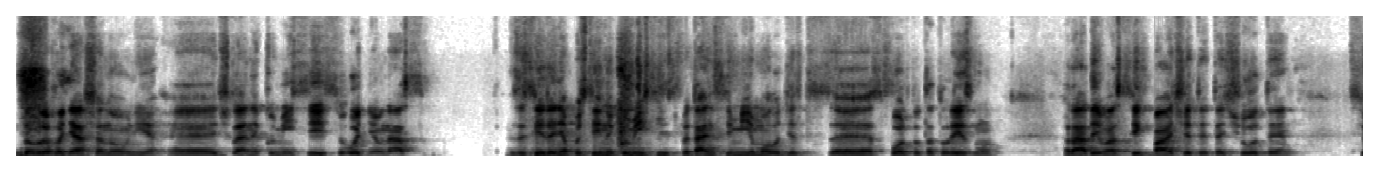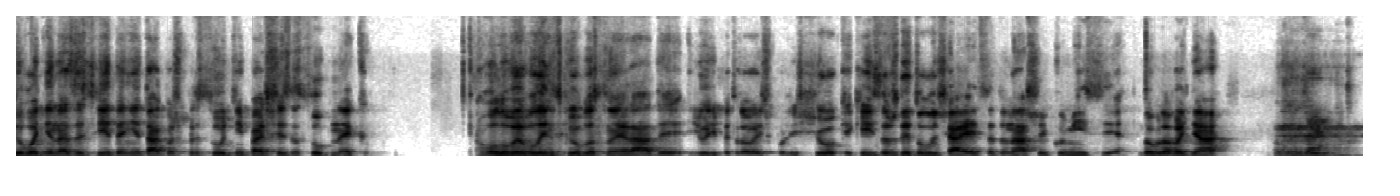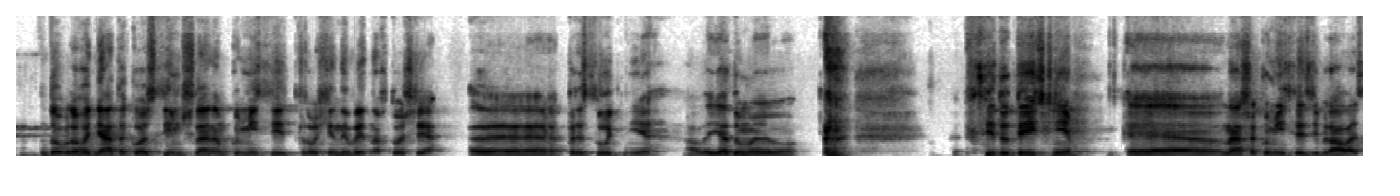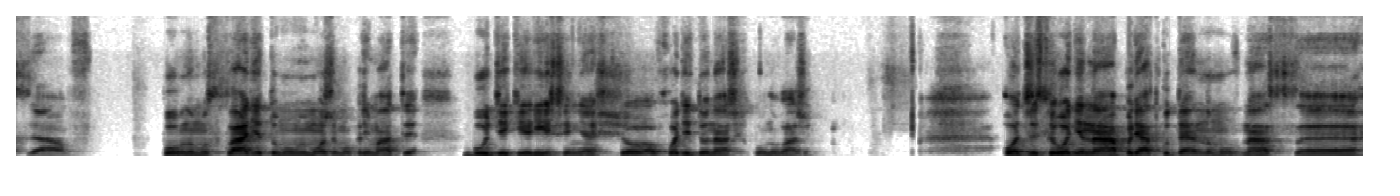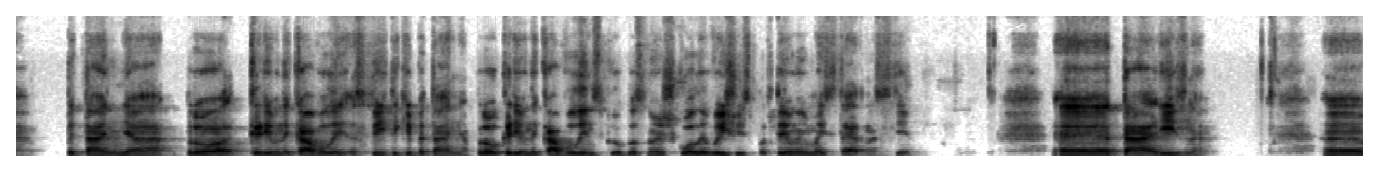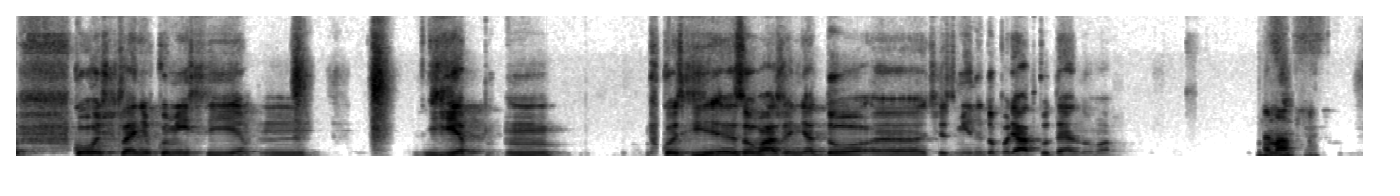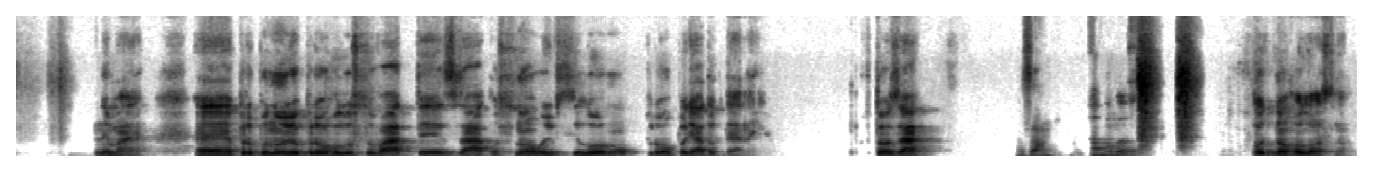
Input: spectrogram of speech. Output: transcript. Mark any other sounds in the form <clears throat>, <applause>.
Доброго дня, шановні е, члени комісії. Сьогодні у нас засідання постійної комісії з питань сім'ї, молоді, е, спорту та туризму. Радий вас всіх бачити та чути. Сьогодні на засіданні також присутній перший заступник голови Волинської обласної ради Юрій Петрович Поліщук, який завжди долучається до нашої комісії. Доброго дня. Добрий день. Доброго дня також всім членам комісії. Трохи не видно, хто ще е, присутні, але я думаю, <clears throat> всі дотичні. Е, наша комісія зібралася в повному складі, тому ми можемо приймати будь-які рішення, що входять до наших повноважень. Отже, сьогодні на порядку денному в нас е, питання про керівника Воли... стоїть такі питання про керівника Волинської обласної школи вищої спортивної майстерності е, та різне. Е, в когось з членів комісії м, є м, в когось є зауваження до е, чи зміни до порядку денного? Нема. Немає. Е, пропоную проголосувати за основу і в цілому про порядок денний. Хто за? За. Одноголосно.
